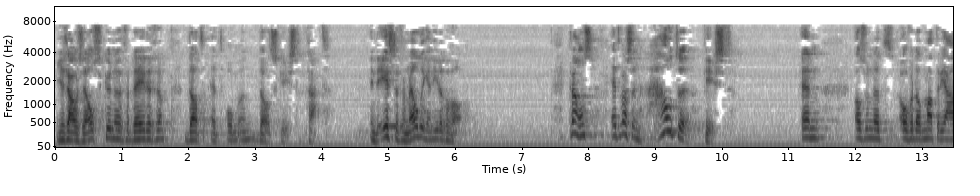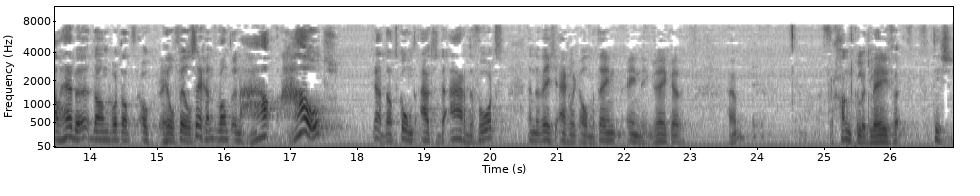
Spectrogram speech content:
je zou zelfs kunnen verdedigen dat het om een doodskist gaat. In de eerste vermelding in ieder geval. Trouwens, het was een houten kist. En als we het over dat materiaal hebben, dan wordt dat ook heel veelzeggend. Want een hout, ja, dat komt uit de aarde voort. En dan weet je eigenlijk al meteen één ding zeker. Hè? Vergankelijk leven, het is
